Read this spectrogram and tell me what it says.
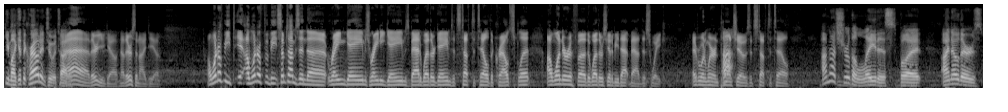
you might get the crowd into it, Tyler. Ah, there you go. Now there's an idea. I wonder if be. I wonder if it be sometimes in uh, rain games, rainy games, bad weather games. It's tough to tell the crowd split. I wonder if uh, the weather's going to be that bad this week. Everyone wearing ponchos. it's tough to tell. I'm not sure the latest, but I know there's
